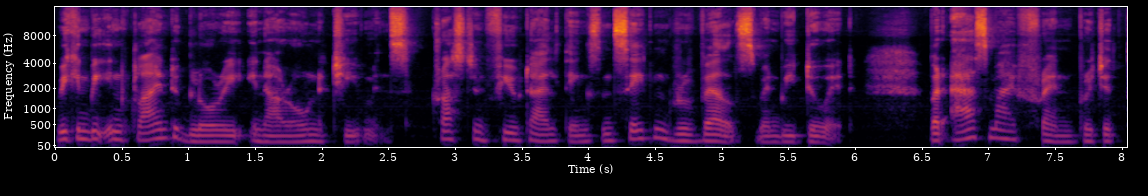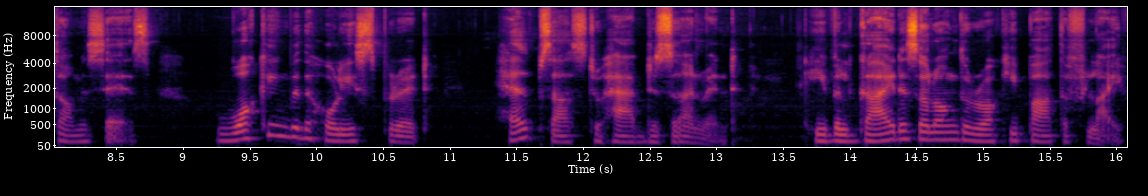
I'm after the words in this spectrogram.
We can be inclined to glory in our own achievements, trust in futile things, and Satan revels when we do it. But as my friend Bridget Thomas says, walking with the Holy Spirit helps us to have discernment. He will guide us along the rocky path of life.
